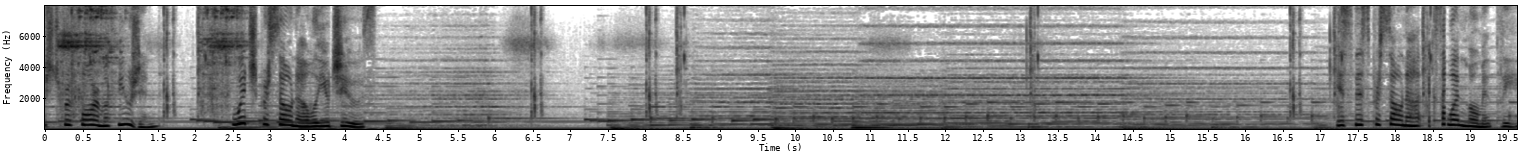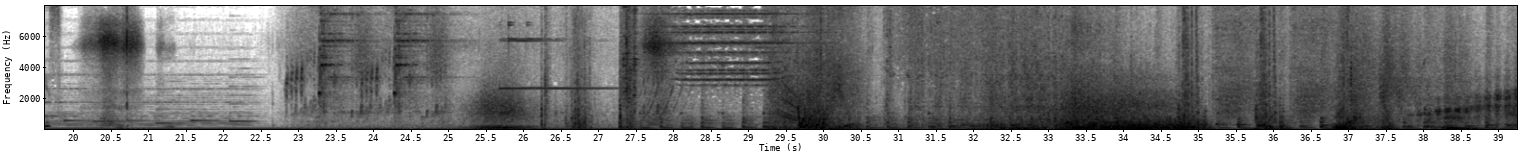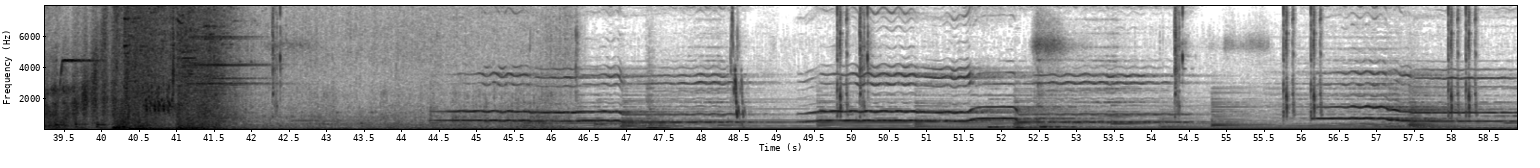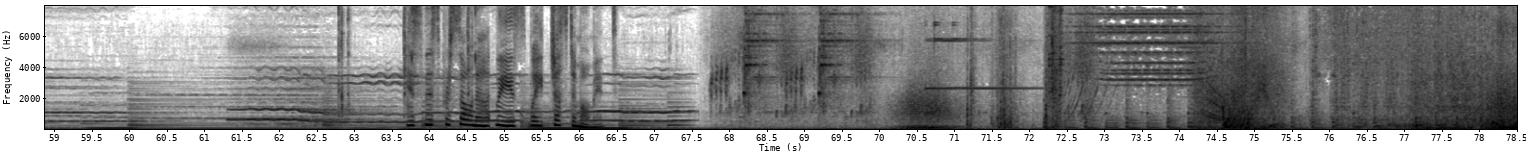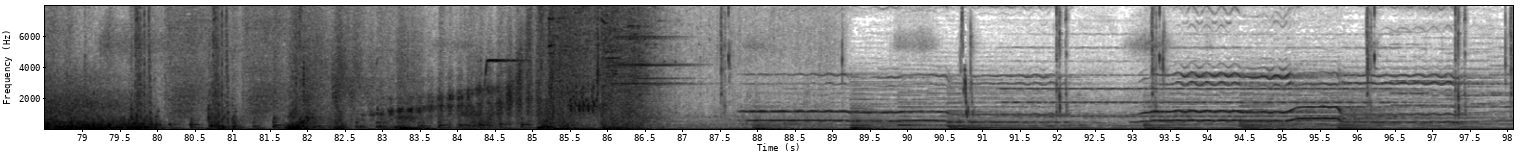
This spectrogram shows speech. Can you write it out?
Wish to perform a fusion? Which persona will you choose? Is this persona One moment, please. This persona? Please wait just a moment.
